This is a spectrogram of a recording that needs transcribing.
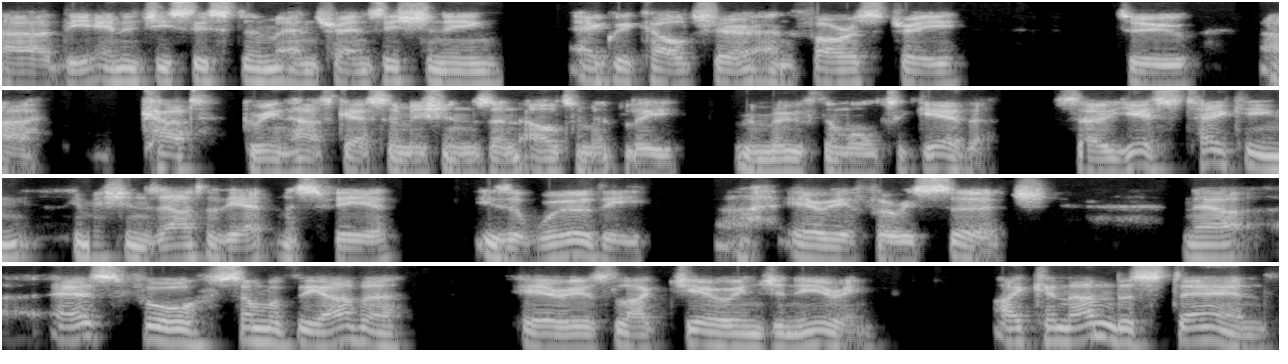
uh, the energy system and transitioning agriculture and forestry to uh, cut greenhouse gas emissions and ultimately remove them altogether. So, yes, taking emissions out of the atmosphere is a worthy uh, area for research. Now, as for some of the other areas like geoengineering, I can understand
